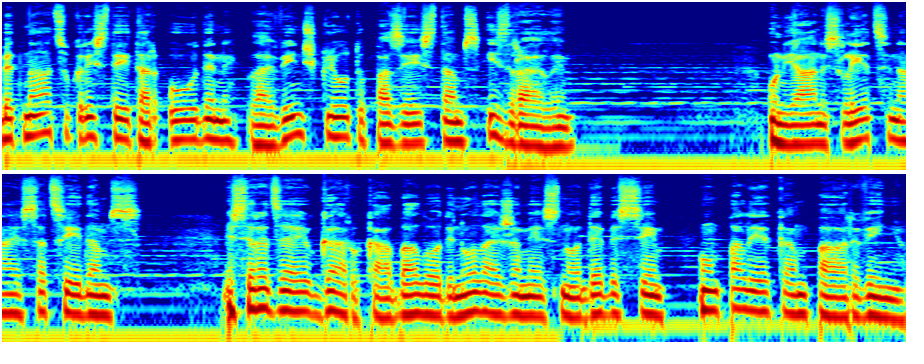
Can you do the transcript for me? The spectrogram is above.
bet nācu kristīt ar ūdeni, lai viņš kļūtu pazīstams Izrēlim. Un Jānis liecināja sacīdams: es redzēju garu, kā balodi nolaižamies no debesīm un paliekam pāri viņu.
